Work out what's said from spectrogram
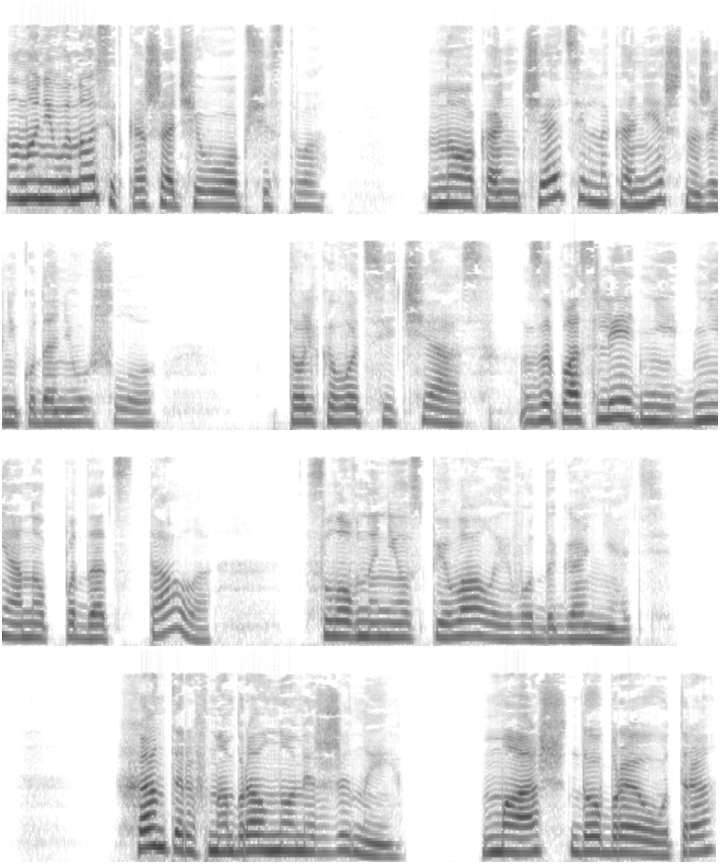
оно не выносит кошачьего общества. Но окончательно, конечно же, никуда не ушло. Только вот сейчас, за последние дни оно подотстало, словно не успевало его догонять. Хантеров набрал номер жены. «Маш, доброе утро.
